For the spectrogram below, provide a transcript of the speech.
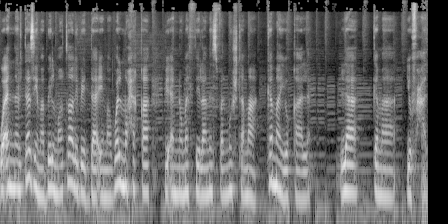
وأن نلتزم بالمطالب الدائمة والمحقة بأن نمثل نصف المجتمع كما يقال لا كما يفعل.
